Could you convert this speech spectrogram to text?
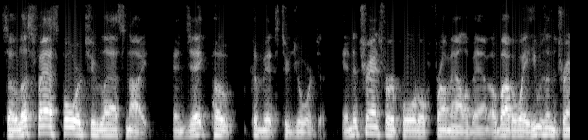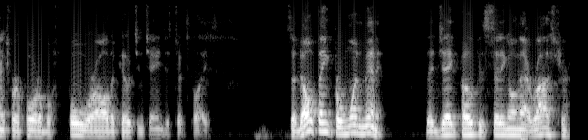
So let's fast forward to last night, and Jake Pope commits to Georgia in the transfer portal from Alabama. Oh, by the way, he was in the transfer portal before all the coaching changes took place. So don't think for one minute that Jake Pope is sitting on that roster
